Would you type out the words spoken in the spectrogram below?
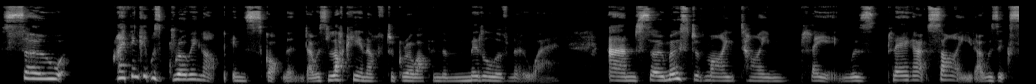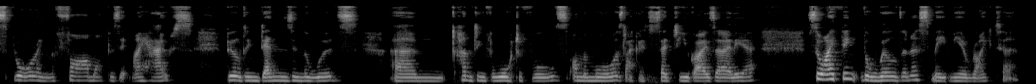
So I think it was growing up in Scotland. I was lucky enough to grow up in the middle of nowhere. And so most of my time playing was playing outside. I was exploring the farm opposite my house, building dens in the woods, um, hunting for waterfalls on the moors, like I said to you guys earlier. So I think the wilderness made me a writer.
